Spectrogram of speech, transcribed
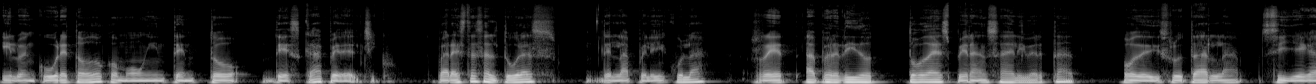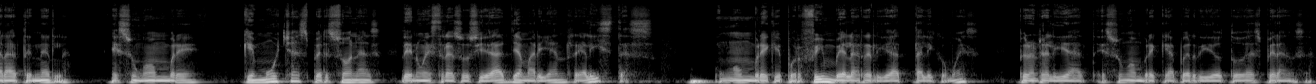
y lo encubre todo como un intento de escape del chico. Para estas alturas de la película, Red ha perdido toda esperanza de libertad o de disfrutarla si llegara a tenerla. Es un hombre que muchas personas de nuestra sociedad llamarían realistas. Un hombre que por fin ve la realidad tal y como es. Pero en realidad es un hombre que ha perdido toda esperanza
